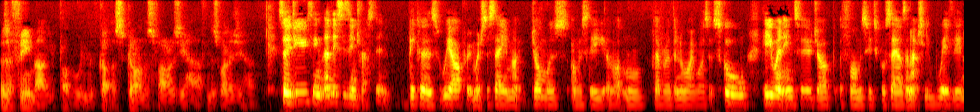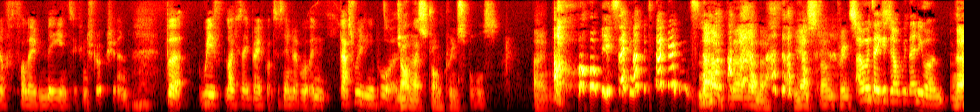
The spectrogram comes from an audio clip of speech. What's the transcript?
as a female, you probably wouldn't have got as gone as far as you have and as well as you have. So do you think and this is interesting because we are pretty much the same. Like John was obviously a lot more cleverer than I was at school. He went into a job of pharmaceutical sales and actually weirdly enough followed me into construction. But we've like I say both got to the same level and that's really important. John has strong principles, and Oh, you saying I don't? no, no, no, no. He has strong principles. I would take a job with anyone. No,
